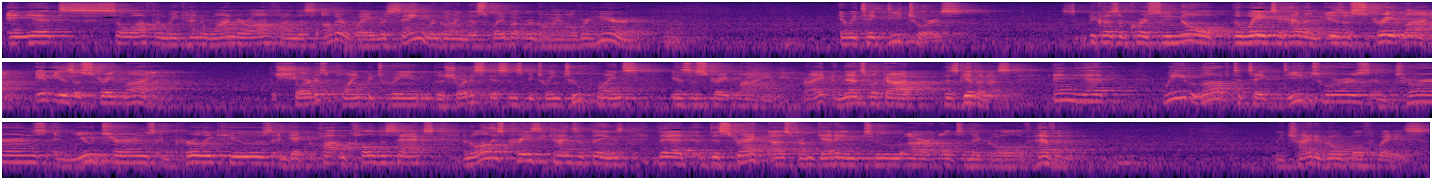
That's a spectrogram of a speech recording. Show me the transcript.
And yet, so often we kind of wander off on this other way. We're saying we're going this way, but we're going over here. And we take detours. Because, of course, you know the way to heaven is a straight line. It is a straight line. The shortest point between, the shortest distance between two points is a straight line right? And that's what God has given us. And yet, we love to take detours and turns and U-turns and curly cues and get caught in cul-de-sacs and all these crazy kinds of things that distract us from getting to our ultimate goal of heaven. We try to go both ways.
